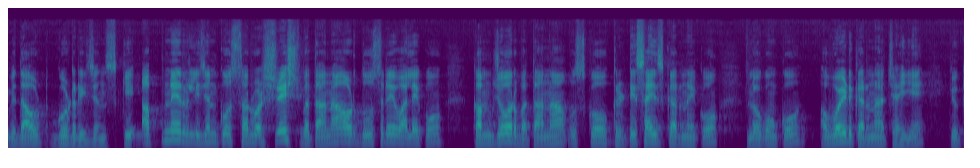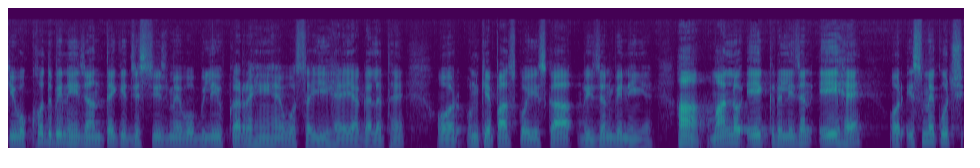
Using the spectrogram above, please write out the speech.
without good reasons कि अपने रिलीजन को सर्वश्रेष्ठ बताना और दूसरे वाले को कमज़ोर बताना, उसको क्रिटिसाइज करने को, लोगों को अवॉइड करना चाहिए, क्योंकि वो खुद भी नहीं जानते कि जिस चीज़ में वो बिलीव कर रहे हैं, वो सही है या गलत है, और उनके पास कोई इसका रीज़न भी नहीं है। हाँ मान लो एक रिलीजन ए है और इसमें कुछ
